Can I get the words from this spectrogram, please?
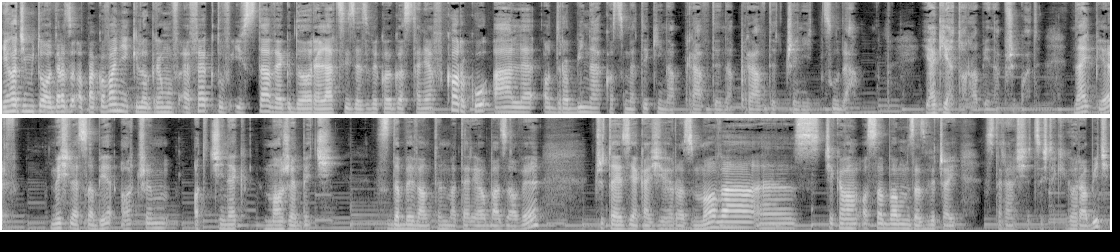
Nie chodzi mi tu od razu o pakowanie kilogramów efektów i wstawek do relacji ze zwykłego stania w korku, ale odrobina kosmetyki naprawdę, naprawdę czyni cuda. Jak ja to robię na przykład. Najpierw myślę sobie, o czym odcinek może być. Zdobywam ten materiał bazowy, czy to jest jakaś rozmowa e, z ciekawą osobą, zazwyczaj staram się coś takiego robić,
